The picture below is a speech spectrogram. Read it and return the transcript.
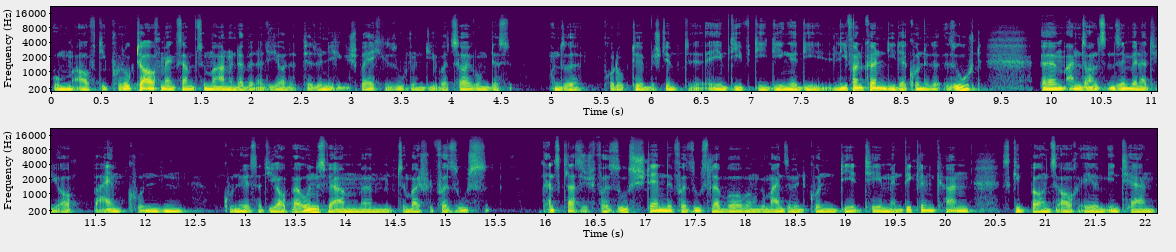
um auf die Produkte aufmerksam zu machen. Und da wird natürlich auch das persönliche Gespräch gesucht und die Überzeugung, dass unsere Produkte bestimmt äh, eben die, die Dinge, die liefern können, die der Kunde sucht. Ähm, ansonsten sind wir natürlich auch beim Kunden. Der Kunde ist natürlich auch bei uns. Wir haben ähm, zum Beispiel Versuchs, ganz klassische Versuchsstände, Versuchslabore, wo man gemeinsam mit Kunden die Themen entwickeln kann. Es gibt bei uns auch eben intern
